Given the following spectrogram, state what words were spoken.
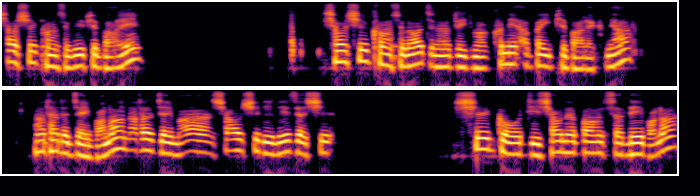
68ခွန်ဆိုပြီးဖြစ်ပါတယ်68ခွန်ဆိုတော့ကျွန်တော်ဒီမှာ9အပိတ်ဖြစ်ပါတယ်ခင်ဗျာနောက်ထပ်တစ်ကြိမ်ပါနော်နောက်ထပ်တစ်ကြိမ်မှာ68ဒီ48ရှစ်ကိုဒီ6နဲ့ပေါင်း14ပေါ့နော်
